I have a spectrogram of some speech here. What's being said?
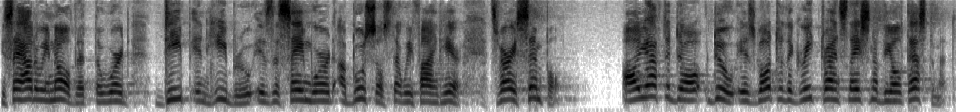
You say, how do we know that the word deep in Hebrew is the same word abyssos that we find here? It's very simple. All you have to do, do is go to the Greek translation of the Old Testament.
